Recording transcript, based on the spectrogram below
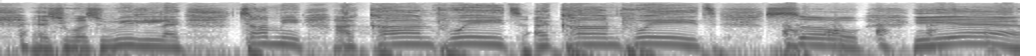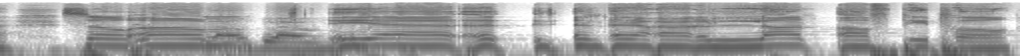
and she was really like, "Tell me, I can't wait, I can't wait." So yeah, so um, Love, love. yeah, uh, there are a lot of people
